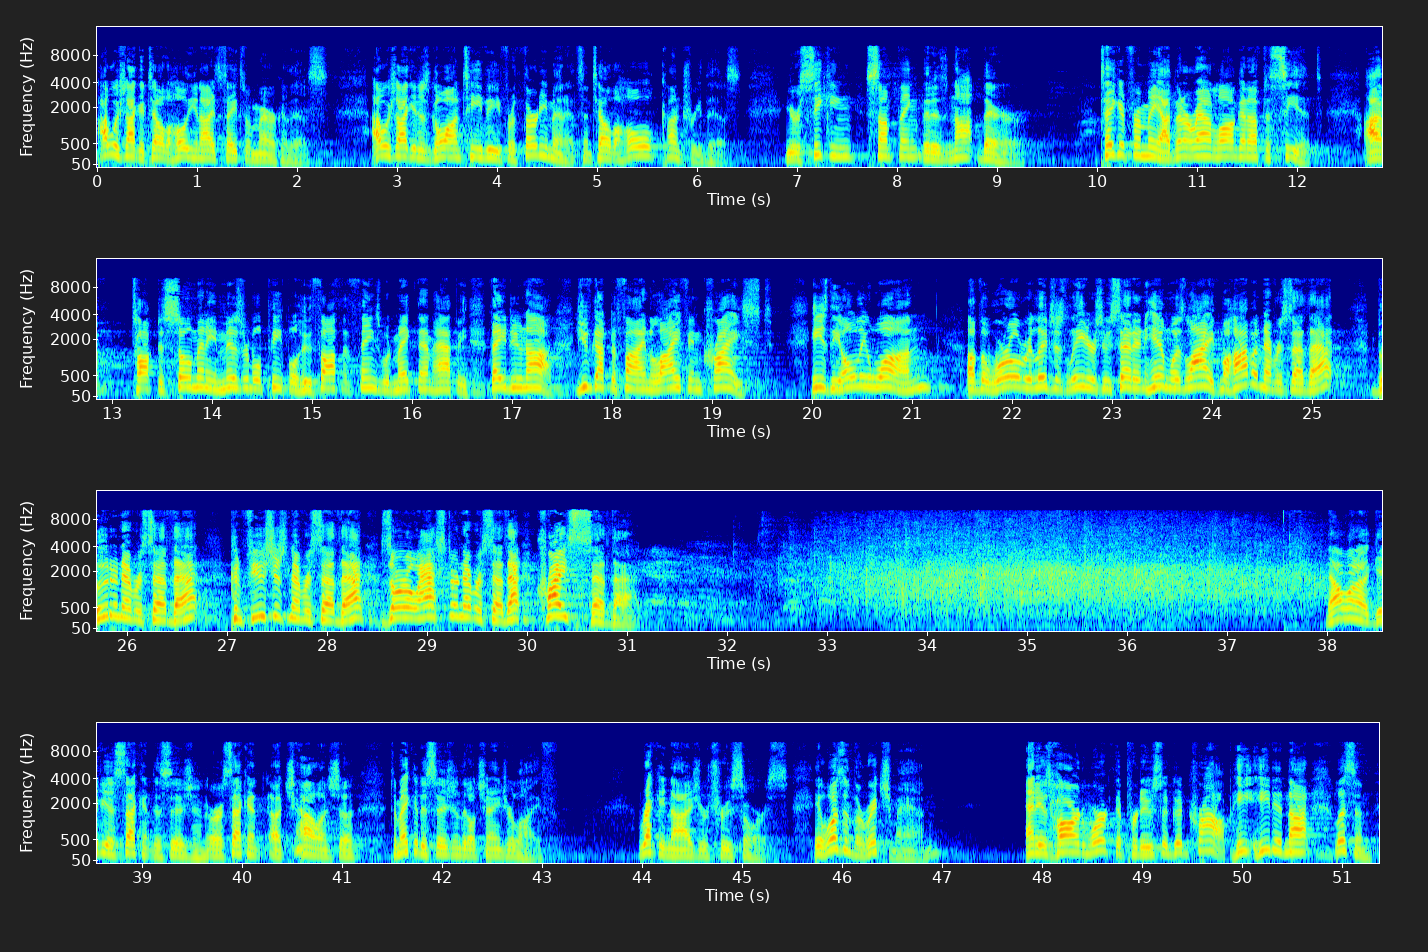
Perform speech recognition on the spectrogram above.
I wish I could tell the whole United States of America this. I wish I could just go on TV for 30 minutes and tell the whole country this. You're seeking something that is not there. Take it from me. I've been around long enough to see it. I've talked to so many miserable people who thought that things would make them happy. They do not. You've got to find life in Christ. He's the only one of the world religious leaders who said in him was life. Muhammad never said that. Buddha never said that. Confucius never said that. Zoroaster never said that. Christ said that. Now, I want to give you a second decision or a second uh, challenge to, to make a decision that will change your life. Recognize your true source. It wasn't the rich man and his hard work that produced a good crop. He, he did not, listen,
